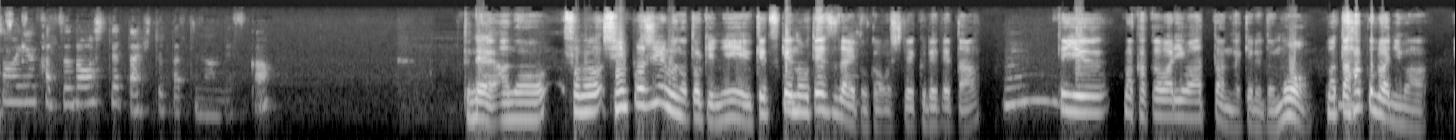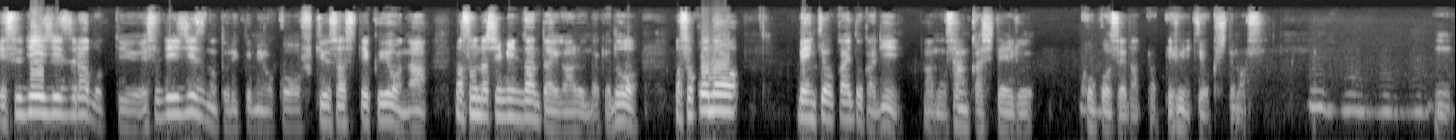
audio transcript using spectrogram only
そういう活動をしてた人たちなんですか、うん、ね、あの、そのシンポジウムの時に受付のお手伝いとかをしてくれてたっていう、まあ、関わりはあったんだけれども、また白馬には SDGs ラボっていう SDGs の取り組みをこう普及させていくような、まあ、そんな市民団体があるんだけど、まあ、そこの勉強会とかにあの参加している高校生だったっていうふうに記憶してます。うんうんうんうん。うん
